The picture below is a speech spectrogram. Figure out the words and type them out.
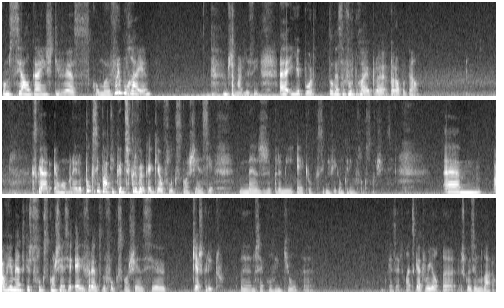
como se alguém estivesse com uma verborreia, vamos chamar-lhe assim, uh, e a pôr toda essa verborreia para, para o papel. Que se calhar é uma maneira pouco simpática de descrever o que é, que é o fluxo de consciência, mas para mim é aquilo que significa um bocadinho o fluxo de consciência. Um, obviamente que este fluxo de consciência é diferente do fluxo de consciência que é escrito uh, no século XXI. Uh, quer dizer, let's get real, uh, as coisas mudaram.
